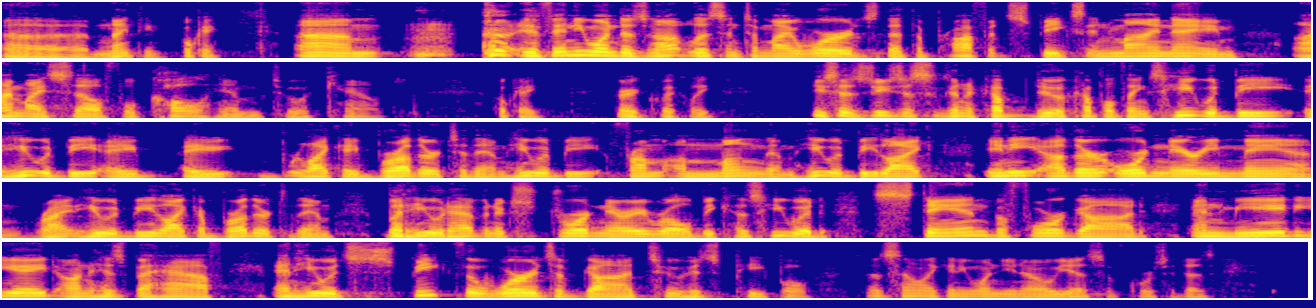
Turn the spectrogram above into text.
Uh, 19. Okay. Um, if anyone does not listen to my words that the prophet speaks in my name, I myself will call him to account. Okay, very quickly he says Jesus is going to do a couple things. He would be, he would be a, a, like a brother to them. He would be from among them. He would be like any other ordinary man, right? He would be like a brother to them, but he would have an extraordinary role because he would stand before God and mediate on his behalf, and he would speak the words of God to his people. Does that sound like anyone you know? Yes, of course it does.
